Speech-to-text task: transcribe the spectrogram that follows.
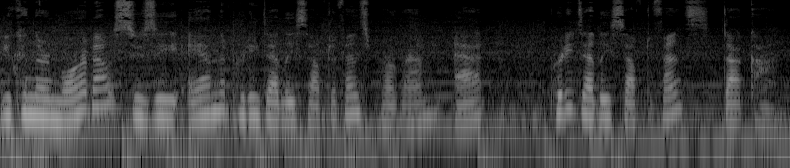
You can learn more about Susie and the Pretty Deadly Self Defense program at prettydeadlyselfdefense.com.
